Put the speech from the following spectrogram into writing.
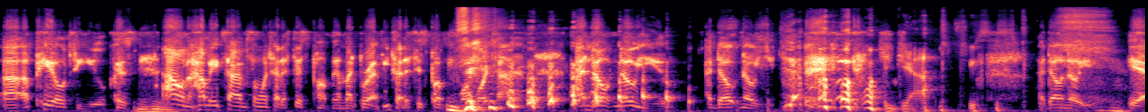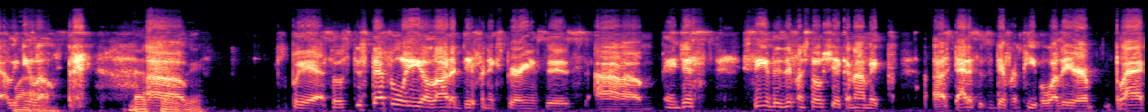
uh, appeal to you because Mhm. I don't know how many times someone tried to fist pump me. I'm like, bro, if you try to fist pump me one more time, I don't know you. I don't know you. oh my god. Jesus. I don't know you. Yeah, leave me Wow. alone. That's Um, crazy. But yeah, so it's just definitely a lot of different experiences, um, and just seeing the different socioeconomic uh, statuses of different people, whether you're black,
